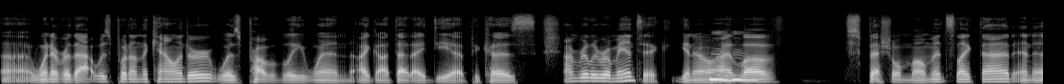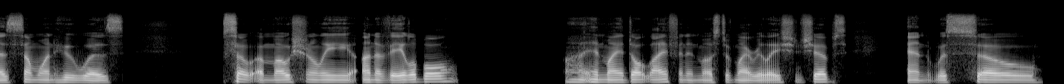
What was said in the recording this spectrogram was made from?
uh, whenever that was put on the calendar was probably when I got that idea because I'm really romantic. You know, mm-hmm. I love special moments like that. And as someone who was so emotionally unavailable uh, in my adult life and in most of my relationships, and was so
